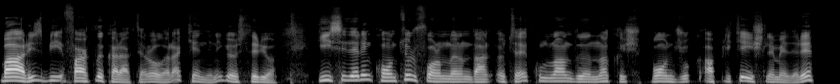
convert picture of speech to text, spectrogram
bariz bir farklı karakter olarak kendini gösteriyor. Giysilerin kontür formlarından öte kullandığı nakış, boncuk, aplike işlemeleri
